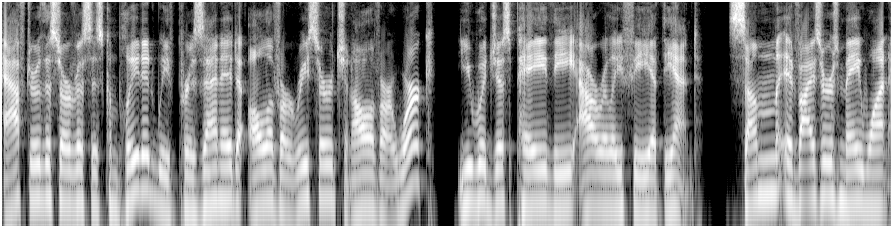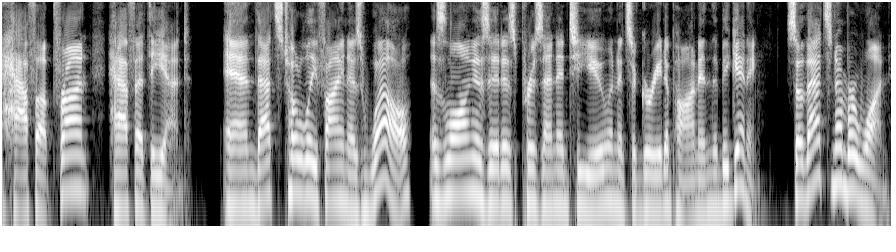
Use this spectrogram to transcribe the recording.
After the service is completed, we've presented all of our research and all of our work. You would just pay the hourly fee at the end. Some advisors may want half up front, half at the end. And that's totally fine as well, as long as it is presented to you and it's agreed upon in the beginning. So that's number one.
